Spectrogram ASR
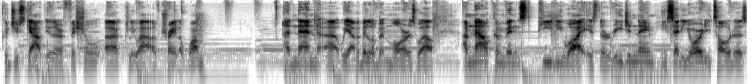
Could you scout the other official uh, clue out of trailer one? And then uh, we have a little bit more as well. I'm now convinced PDY is the region name. He said he already told us.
